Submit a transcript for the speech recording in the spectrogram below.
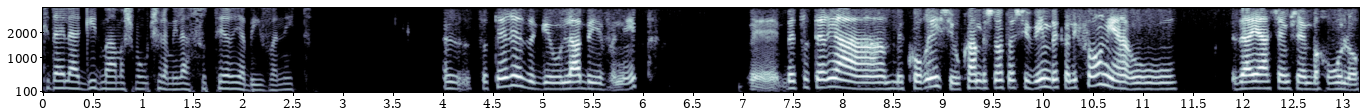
כדאי להגיד מה המשמעות של המילה סוטריה ביוונית. אז סוטריה זה גאולה ביוונית. בית סוטריה המקורי, שהוקם בשנות ה-70 בקליפורניה, הוא... זה היה השם שהם בחרו לו.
